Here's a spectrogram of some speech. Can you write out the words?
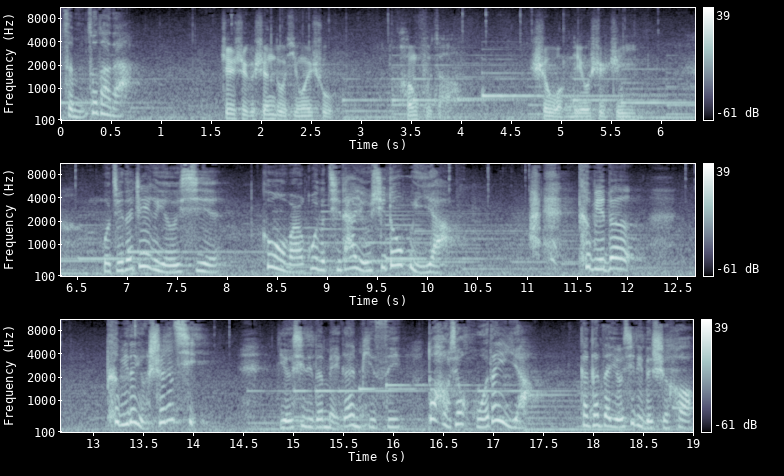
怎么做到的？这是个深度行为树，很复杂，是我们的优势之一。我觉得这个游戏跟我玩过的其他游戏都不一样，特别的、特别的有生气。游戏里的每个 NPC 都好像活的一样。刚刚在游戏里的时候，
